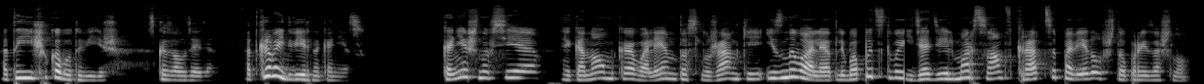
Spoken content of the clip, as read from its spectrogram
«А ты еще кого-то видишь», — сказал дядя. «Открывай дверь, наконец». Конечно, все, экономка, Валента, служанки, изнывали от любопытства, и дядя Эльмар сам вкратце поведал, что произошло.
